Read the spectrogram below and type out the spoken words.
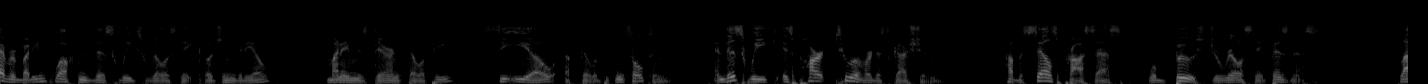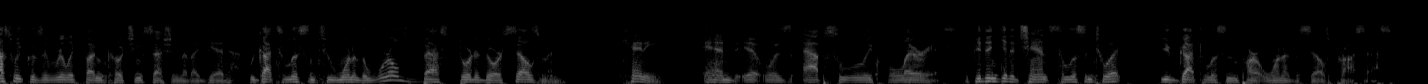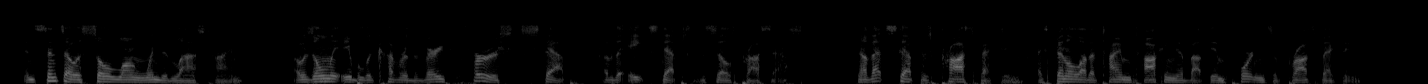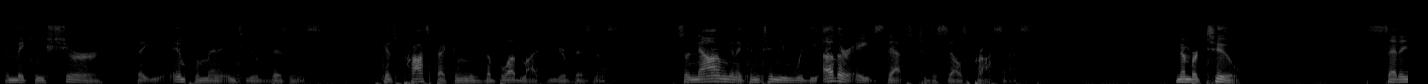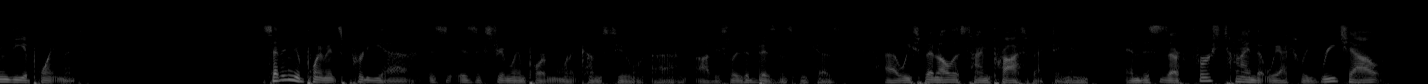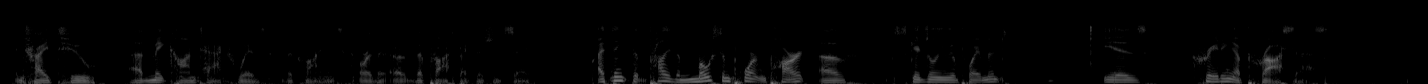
everybody, welcome to this week's real estate coaching video. My name is Daren Phillipy, CEO of Phillipy Consulting. And this week is part two of our discussion how the sales process will boost your real estate business. Last week was a really fun coaching session that I did. We got to listen to one of the world's best door to door salesmen, Kenny, and it was absolutely hilarious. If you didn't get a chance to listen to it, you've got to listen to part one of the sales process. And since I was so long winded last time, I was only able to cover the very first step of the eight steps of the sales process. Now, that step is prospecting. I spent a lot of time talking about the importance of prospecting and making sure that you implement it into your business because prospecting is the blood life of your business. So now I'm going to continue with the other eight steps to the sales process. Number two, setting the appointment. Setting the appointment's pretty uh, is is extremely important when it comes to uh, obviously the business because uh, we spend all this time prospecting and and this is our first time that we actually reach out and try to uh, make contact with the client or the or the prospect I should say. I think that probably the most important part of scheduling the appointment is creating a process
